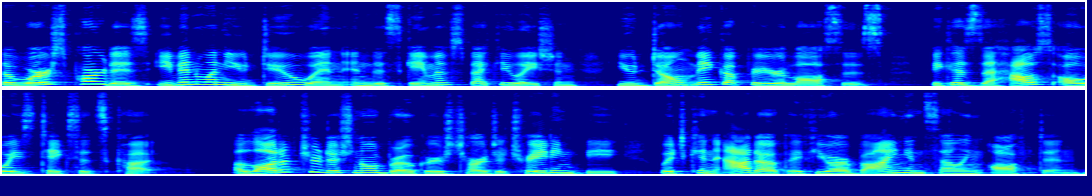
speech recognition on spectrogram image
The worst part is, even when you do win in this game of speculation, you don't make up for your losses because the house always takes its cut. A lot of traditional brokers charge a trading fee, which can add up if you are buying and selling often.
